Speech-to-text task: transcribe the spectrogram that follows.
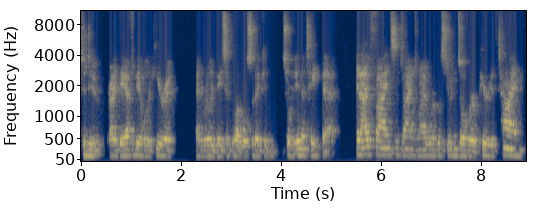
to do, right? They have to be able to hear it at a really basic level so they can sort of imitate that. And I find sometimes when I work with students over a period of time,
